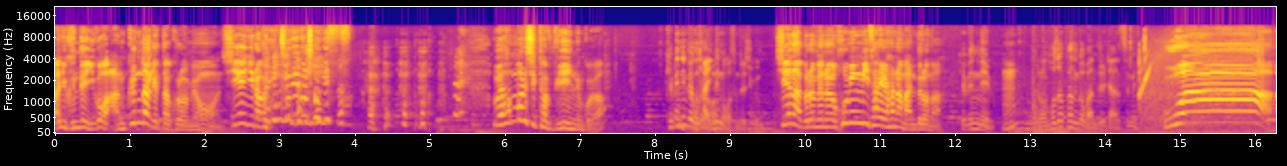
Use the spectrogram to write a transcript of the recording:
아니 근데 이거 안 끝나겠다 그러면 CN이랑 푸딩도 저기 있어. 왜 한 마리씩 다 위에 있는 거야? 케빈님 빼고 다 뭐야? 있는 것 같은데 지금. 시엔아 그러면은 호밍 미사일 하나 만들어놔 케빈님 응? 그런 허접한 거 만들지 않습니다. 우와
